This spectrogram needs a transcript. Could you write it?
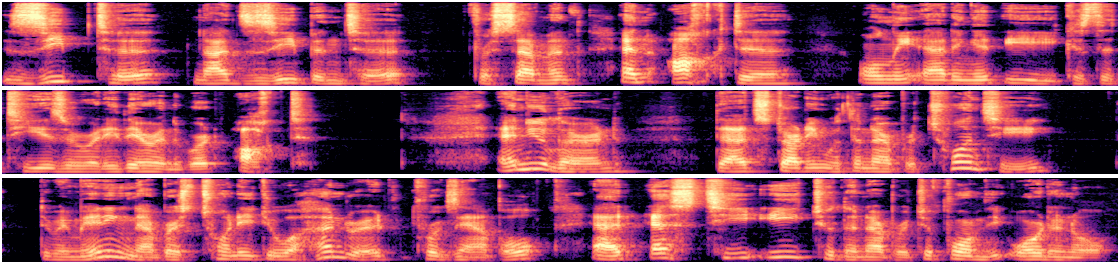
siebte, not siebente, for seventh, and achte, only adding an E because the T is already there in the word acht. And you learned that starting with the number 20, the remaining numbers 20 to 100, for example, add STE to the number to form the ordinal.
